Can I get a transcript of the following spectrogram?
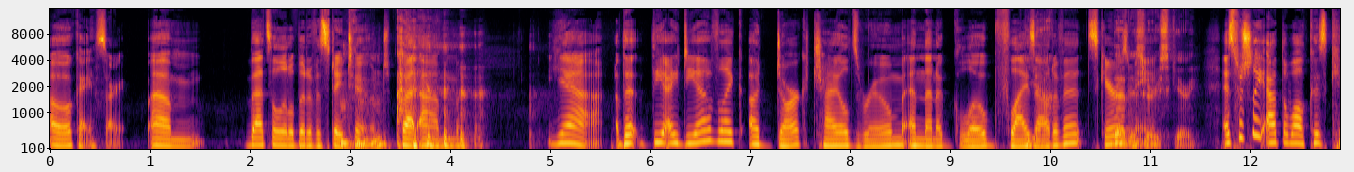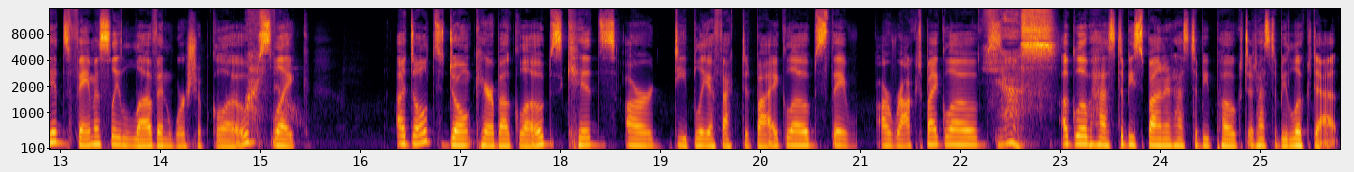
Oh, okay. Sorry. Um, that's a little bit of a stay tuned, but um, yeah, the the idea of like a dark child's room and then a globe flies Yeah. out of it scares That is me, very scary. especially at the wall because kids famously love and worship globes. Like adults don't care about globes. Kids are deeply affected by globes. They are rocked by globes. Yes. A globe has to be spun. It has to be poked. It has to be looked at.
